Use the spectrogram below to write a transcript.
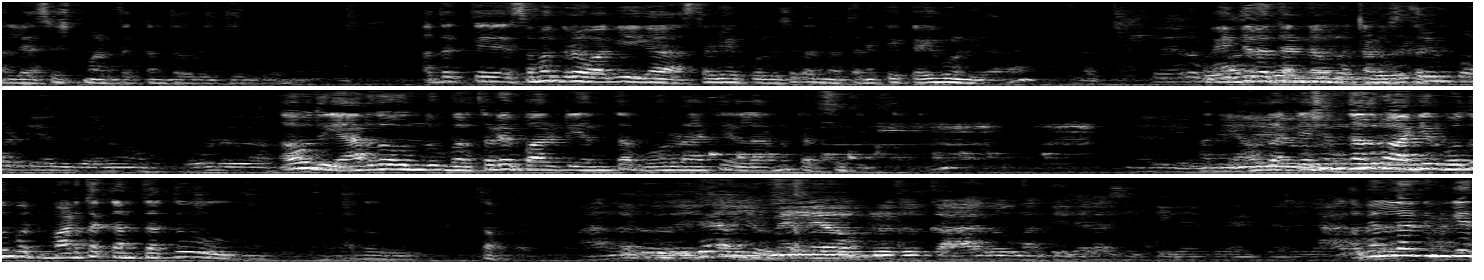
ಅಲ್ಲಿ ಅಸಿಸ್ಟ್ ಮಾಡ್ತಕ್ಕಂಥವ್ರು ಇದ್ದಿರ್ಬೋದು. ಅದಕ್ಕೆ ಸಮಗ್ರವಾಗಿ ಈಗ ಸ್ಥಳೀಯ ಪೊಲೀಸರು ಅದನ್ನ ತನಿಖೆ ಕೈಗೊಂಡಿದ್ದಾರೆ. ವೈದ್ಯರ ತಂಡವನ್ನು ಕಳಿಸ್ತಾರೆ ಪಾರ್ಟಿ ಅಂತ ಏನೋ ಬೋರ್ಡ್ ಎಲ್ಲ ಹೌದು ಯಾರ್ದೋ ಒಂದು ಬರ್ತ್ಡೇ ಪಾರ್ಟಿ ಅಂತ ಬೋರ್ಡ್ ಹಾಕಿ ಎಲ್ಲರನ್ನು ಕರೆಸಿದ್ದೀವಿ. ಅದು ಯಾವ್ದು ಅಕೇಶನ್ಗಾದ್ರೂ ಆಗಿರ್ಬೋದು ಬಟ್ ಮಾಡ್ತಕ್ಕಂಥದ್ದು ಅದು ತಪ್ಪು. ಆಂಧ್ರ ಪ್ರದೇಶ ಎಂ ಎಲ್ ಕಾರು ಮತ್ತೆ ಇದೆಲ್ಲ ಸಿಕ್ಕಿದೆ ಅಂತ ಹೇಳ್ತಾರೆ. ಅವೆಲ್ಲ ನಿಮಗೆ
